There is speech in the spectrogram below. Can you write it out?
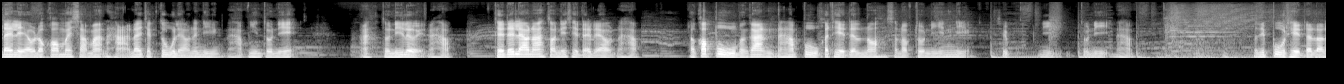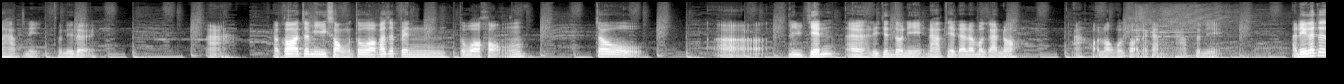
ได้แล้ว แล้วก็ไม่สามารถหาได้จากตู้แล้วนั่นเองนะครับ งินตัวนี้อะตัวนี้เลยนะครับเทรดได้แล้วนะ ตอนนี้เทรดได้แล้วนะครับ แล้วก็ปู่เหมือนกันนะครับ ปู่ก็เทรดได้แล้วเนาะสำหรับตัวนี้นั่คือนี่ตัวนี้นะครับ ตัวนี้ปู่เทรดได้แล้วนะครับนี่ตัวนี้เลยอะแล้วก็จะมีอีกสองตัวก็จะเป็นตัวของเจ้าเอ่อรีเจนเออรีเจนตัวนี้นะครับเทรดได้แล้วเหมือนกันเนาะอะขอลองไปก่อนแล้วกันนะครับตัวนี้ อันนี้ก็จะ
